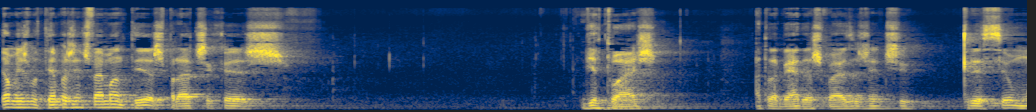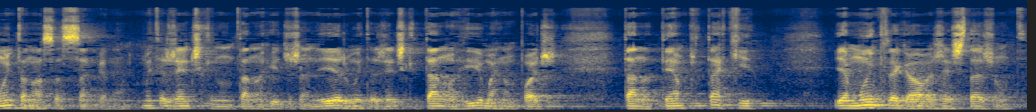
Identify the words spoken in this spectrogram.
E ao mesmo tempo a gente vai manter as práticas virtuais, através das quais a gente cresceu muito a nossa sanga. Né? Muita gente que não está no Rio de Janeiro, muita gente que está no Rio, mas não pode estar tá no templo, está aqui e é muito legal a gente estar junto.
